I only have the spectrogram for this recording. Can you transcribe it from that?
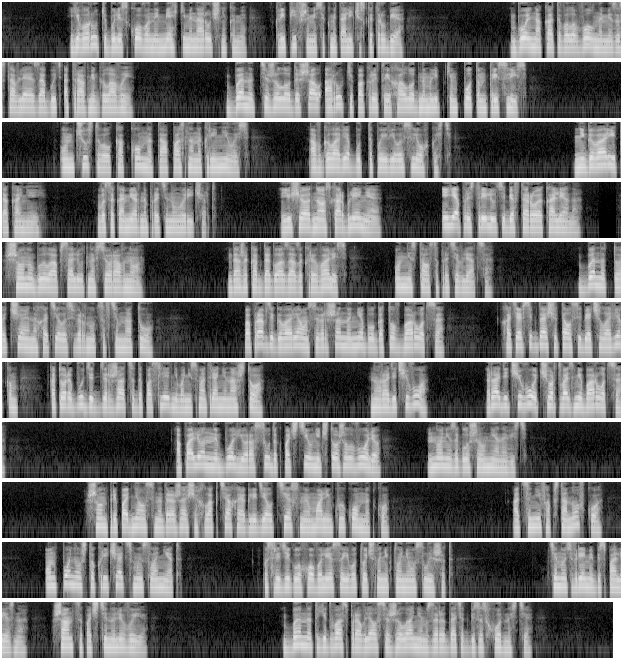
Его руки были скованы мягкими наручниками, крепившимися к металлической трубе. Боль накатывала волнами, заставляя забыть о травме головы. Беннет тяжело дышал, а руки, покрытые холодным липким потом, тряслись. Он чувствовал, как комната опасно накренилась, а в голове будто появилась легкость. «Не говори так о ней», — высокомерно протянул Ричард. «Еще одно оскорбление, и я пристрелю тебе второе колено». Шону было абсолютно все равно. Даже когда глаза закрывались, он не стал сопротивляться. Беннетту отчаянно хотелось вернуться в темноту. По правде говоря, он совершенно не был готов бороться, хотя всегда считал себя человеком, который будет держаться до последнего, несмотря ни на что. Но ради чего? Ради чего, черт возьми, бороться? Опаленный болью рассудок почти уничтожил волю, но не заглушил ненависть. Шон приподнялся на дрожащих локтях и оглядел тесную маленькую комнатку. Оценив обстановку, он понял, что кричать смысла нет. Посреди глухого леса его точно никто не услышит. Тянуть время бесполезно, шансы почти нулевые — Беннет едва справлялся с желанием зарыдать от безысходности.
